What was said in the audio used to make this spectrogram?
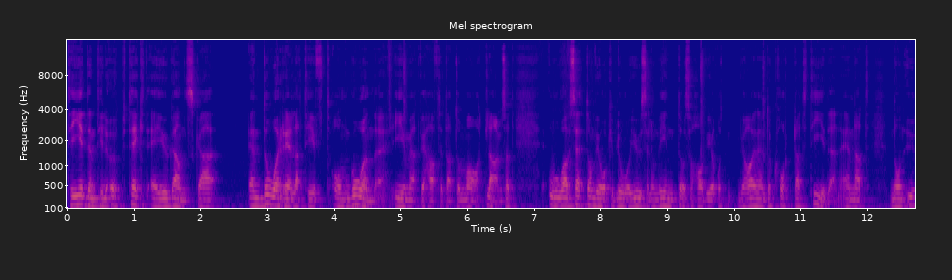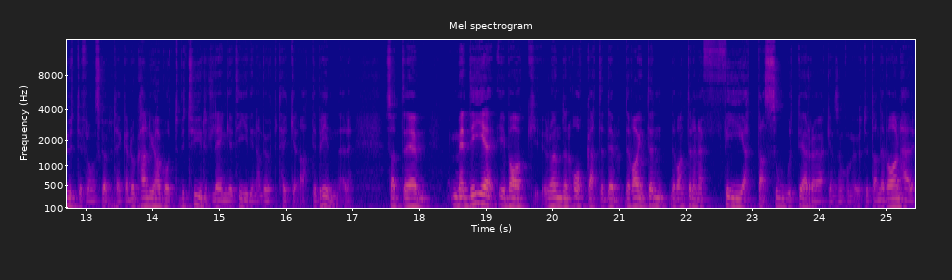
tiden till upptäckt är ju ganska ändå relativt omgående i och med att vi haft ett automatlarm. Så att oavsett om vi åker blåljus eller om vi inte så har vi, vi har ändå kortat tiden än att någon utifrån ska upptäcka. Då kan det ju ha gått betydligt längre tid innan vi upptäcker att det brinner. Så att eh, med det i bakgrunden och att det, det, var inte, det var inte den här feta, sotiga röken som kom ut utan det var den här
